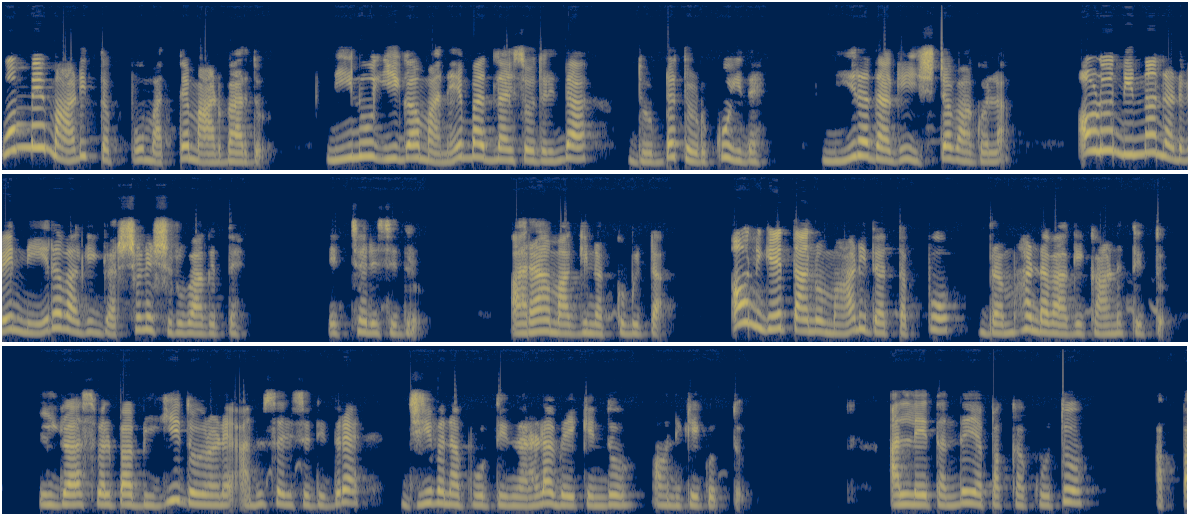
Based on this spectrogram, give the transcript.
ಒಮ್ಮೆ ಮಾಡಿದ ತಪ್ಪು ಮತ್ತೆ ಮಾಡಬಾರ್ದು. ನೀನು ಈಗ ಮನೆ ಬದಲಾಯಿಸೋದ್ರಿಂದ ದೊಡ್ಡ ತೊಡಕು ಇದೆ. ನೀರದಾಗಿ ಇಷ್ಟವಾಗೋಲ್ಲ. ಅವಳು ನಿನ್ನ ನಡುವೆ ನೇರವಾಗಿ ಘರ್ಷಣೆ ಶುರುವಾಗುತ್ತೆ, ಎಚ್ಚರಿಸಿದ್ರು. ಆರಾಮಾಗಿ ನಕ್ಕುಬಿಟ್ಟ. ಅವನಿಗೆ ತಾನು ಮಾಡಿದ ತಪ್ಪು ಬ್ರಹ್ಮಾಂಡವಾಗಿ ಕಾಣುತ್ತಿತ್ತು. ಈಗ ಸ್ವಲ್ಪ ಬಿಗಿ ಧೋರಣೆ ಅನುಸರಿಸದಿದ್ರೆ ಜೀವನ ಪೂರ್ತಿ ನರಳಬೇಕೆಂದು ಅವನಿಗೆ ಗೊತ್ತು. ಅಲ್ಲೇ ತಂದೆಯ ಪಕ್ಕ ಕೂತು, ಅಪ್ಪ,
